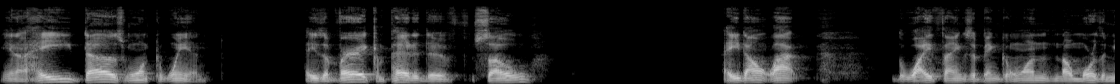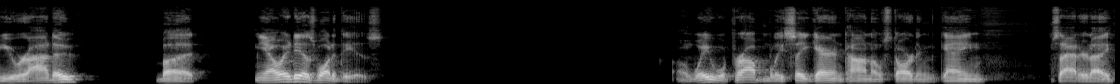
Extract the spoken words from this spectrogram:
you know, he does want to win. He's a very competitive soul. He don't like the way things have been going no more than you or I do. But, you know, it is what it is. Uh, we will probably see Guarantano starting the game Saturday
